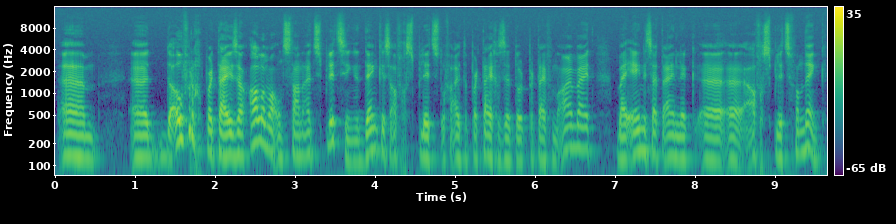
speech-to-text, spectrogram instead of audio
Ehm, eh, de overige partijen zijn allemaal ontstaan uit splitsingen. Denk is afgesplitst of uit de partij gezet door de Partij van de Arbeid. Bij één is uiteindelijk eh, eh, afgesplitst van Denk.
